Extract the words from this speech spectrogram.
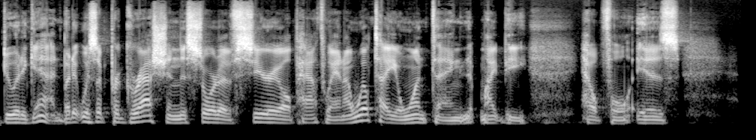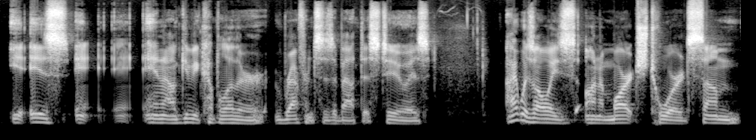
do it again. But it was a progression, this sort of serial pathway. And I will tell you one thing that might be helpful is is and I'll give you a couple other references about this too is I was always on a march towards some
